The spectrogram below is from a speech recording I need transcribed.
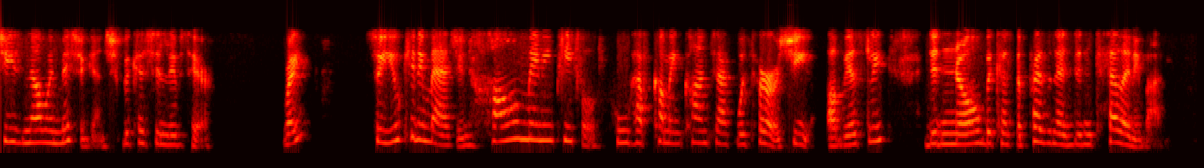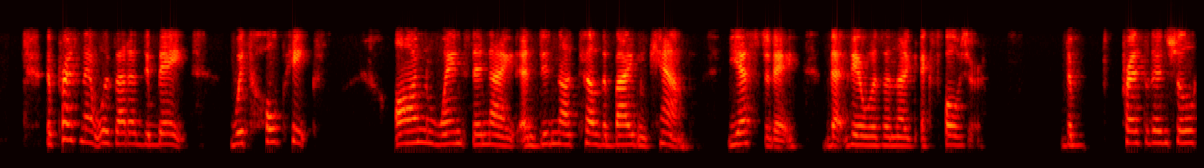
she's now in Michigan because she lives here, right? So you can imagine how many people who have come in contact with her. She obviously didn't know because the president didn't tell anybody. The president was at a debate with Hope Hicks on Wednesday night and did not tell the Biden camp yesterday that there was an exposure. The presidential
